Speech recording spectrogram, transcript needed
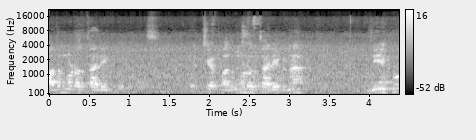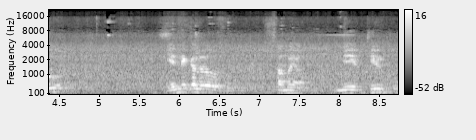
పదమూడవ తారీఖు వచ్చే పదమూడవ తారీఖున మీకు ఎన్నికలు సమయం మీ తీర్పు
